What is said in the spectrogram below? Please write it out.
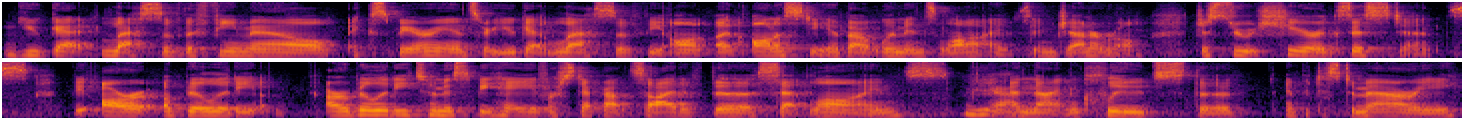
you get less of the female experience or you get less of the on- an honesty about women's lives in general just through its sheer existence the our ability our ability to misbehave or step outside of the set lines Yeah. and that includes the impetus to marry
